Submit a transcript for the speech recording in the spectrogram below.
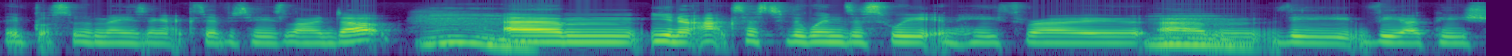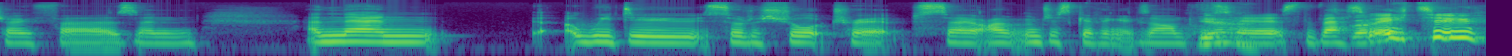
They've got some amazing activities lined up. Mm. you know, access to the Windsor Suite in Heathrow, mm. the VIP chauffeurs, and and then we do sort of short trips. So I'm just giving examples yeah. here. It's the best way to,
